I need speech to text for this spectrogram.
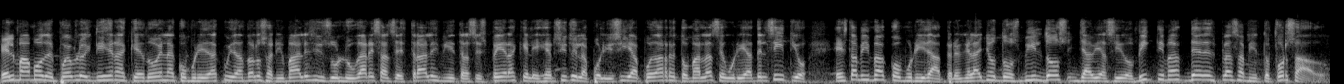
El mamo del pueblo indígena quedó en la comunidad cuidando a los animales y sus lugares ancestrales mientras espera que el ejército y la policía puedan retomar la seguridad del sitio. Esta misma comunidad, pero en el año 2002 ya había sido víctima de desplazamiento forzado.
